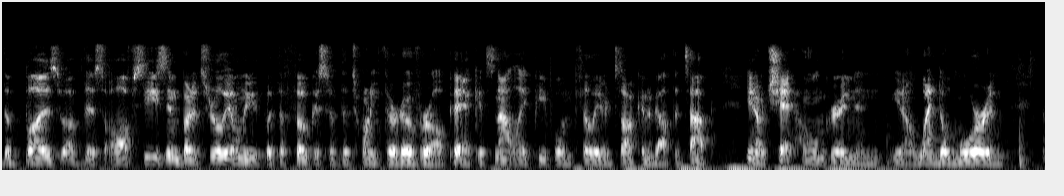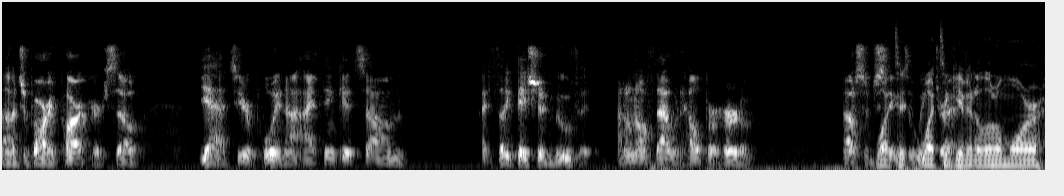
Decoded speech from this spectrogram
the buzz of this off season, but it's really only with the focus of the 23rd overall pick. It's not like people in Philly are talking about the top, you know, Chet Holmgren and you know Wendell Moore and uh, Jabari Parker. So, yeah, to your point, I, I think it's um, I feel like they should move it. I don't know if that would help or hurt them. I also just what, think to, it's a what draft. to give it a little more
